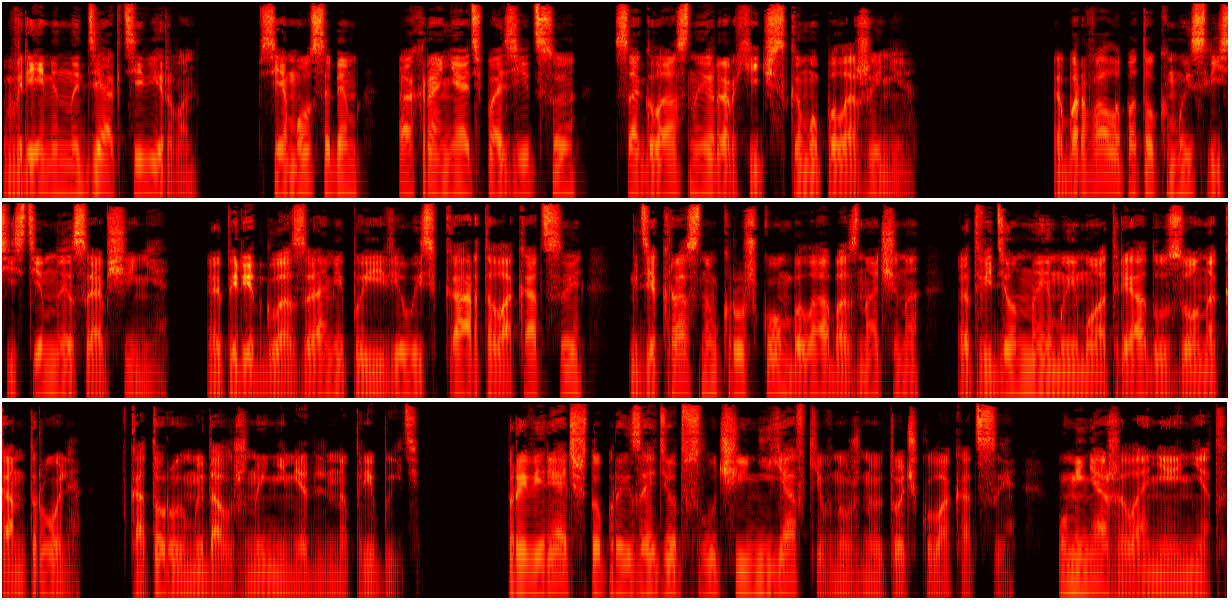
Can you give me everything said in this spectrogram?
временно деактивирован. Всем особям охранять позицию согласно иерархическому положению. Оборвало поток мыслей системное сообщение, а перед глазами появилась карта локации, где красным кружком была обозначена отведенная моему отряду зона контроля, в которую мы должны немедленно прибыть. Проверять, что произойдет в случае неявки в нужную точку локации, у меня желания нет,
